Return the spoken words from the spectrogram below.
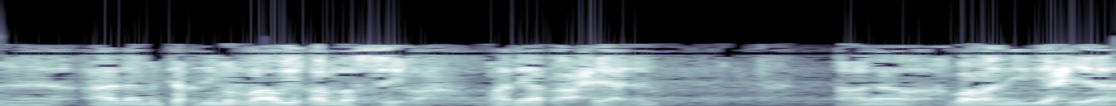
آه، هذا من تقديم الراوي قبل الصيغة وهذا يقع أحيانا. أنا أخبرني يحيى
